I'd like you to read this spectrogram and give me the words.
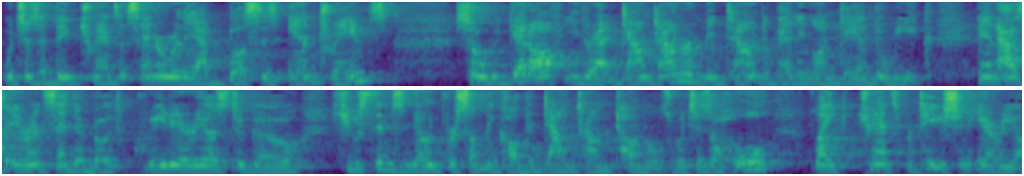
which is a big transit center where they have buses and trains. So we get off either at downtown or midtown, depending on day of the week. And as Aaron said, they're both great areas to go. Houston's known for something called the downtown tunnels, which is a whole like transportation area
